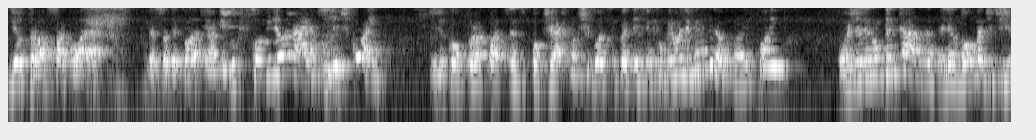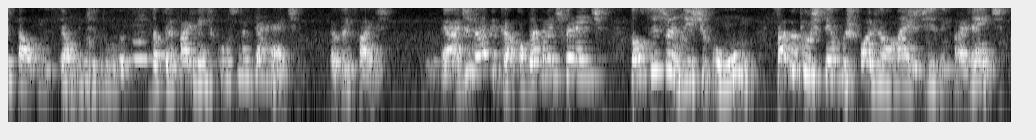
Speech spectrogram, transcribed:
E o troço agora começou a decolar. Tem um amigo que ficou milionário com Bitcoin. Ele comprou a 400 e poucos reais, quando chegou a 55 mil ele vendeu. Aí ficou rico. Hoje ele não tem casa, ele é nômade digital, como ele se auto-intitula. Sabe o que ele faz? Vende curso na internet. É o que ele faz. É a dinâmica, completamente diferente. Então, se isso existe com um, sabe o que os tempos pós-normais dizem pra gente?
